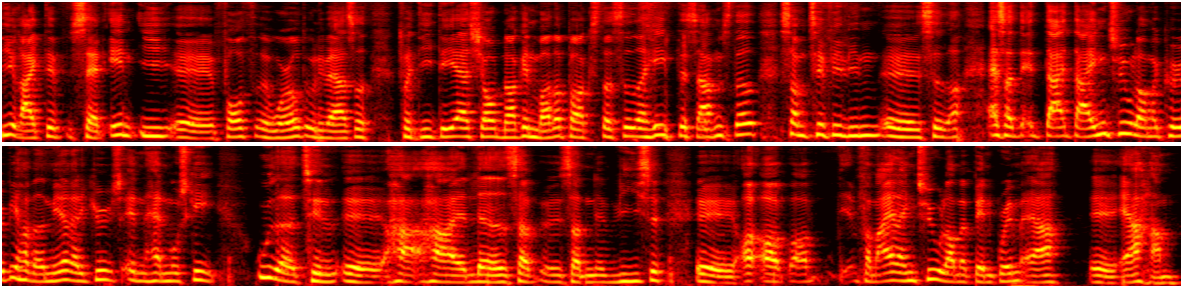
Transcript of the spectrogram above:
direkte sat ind i øh, Fourth World-universet, fordi det er sjovt nok en motherbox, der sidder helt det samme sted, som Tefillin øh, sidder. Altså, der, der er ingen tvivl om, at Kirby har været mere religiøs, end han måske udad til øh, har, har lavet sig øh, sådan vise. Øh, og, og, og for mig er der ingen tvivl om, at Ben Grimm er, øh, er ham.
